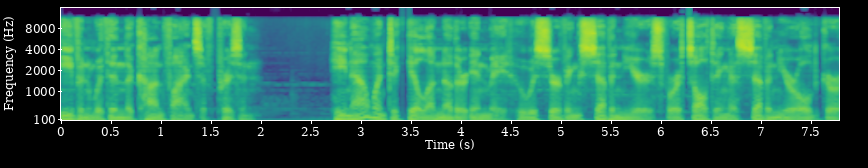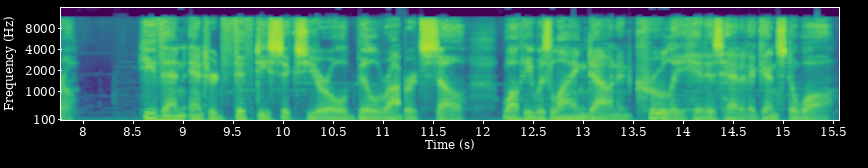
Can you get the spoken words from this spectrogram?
even within the confines of prison. He now went to kill another inmate who was serving seven years for assaulting a seven-year-old girl. He then entered 56-year-old Bill Roberts' cell while he was lying down and cruelly hit his head against a wall.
